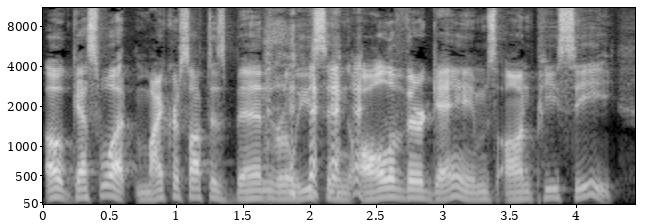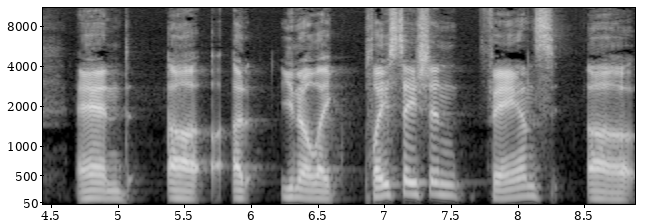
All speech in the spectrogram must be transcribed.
Oh, guess what? Microsoft has been releasing all of their games on PC, and uh, uh, you know, like PlayStation fans uh,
